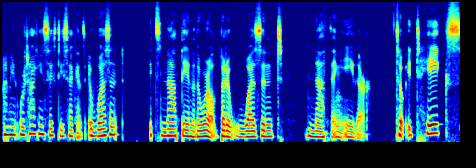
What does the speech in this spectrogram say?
I mean, we're talking 60 seconds. It wasn't, it's not the end of the world, but it wasn't nothing either. So it takes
